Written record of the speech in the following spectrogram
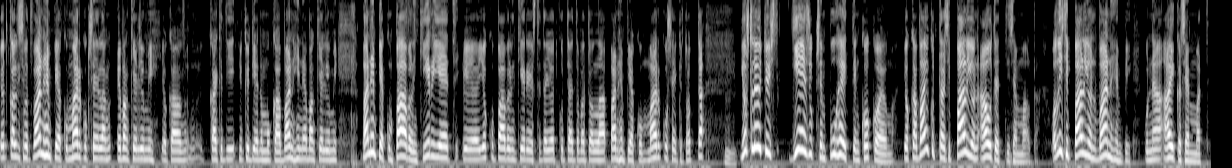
jotka olisivat vanhempia kuin Markuksen evankeliumi, joka on kaiken nykytiedon mukaan vanhin evankeliumi, vanhempia kuin Paavalin kirjeet, joku Paavalin kirjeistä tai jotkut taitavat olla vanhempia kuin Markus, eikö totta? Hmm. Jos löytyisi Jeesuksen puheitten kokoelma, joka vaikuttaisi paljon autenttisemmalta, olisi paljon vanhempi kuin nämä aikaisemmat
